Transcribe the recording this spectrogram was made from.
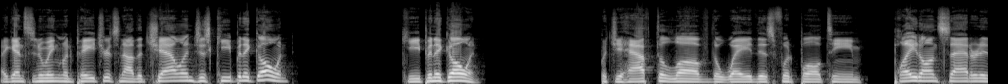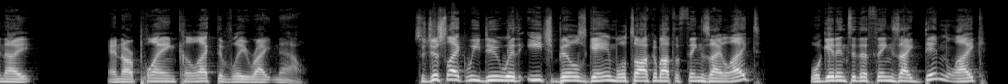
against the New England Patriots. Now, the challenge is keeping it going. Keeping it going. But you have to love the way this football team played on Saturday night and are playing collectively right now. So, just like we do with each Bills game, we'll talk about the things I liked. We'll get into the things I didn't like.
